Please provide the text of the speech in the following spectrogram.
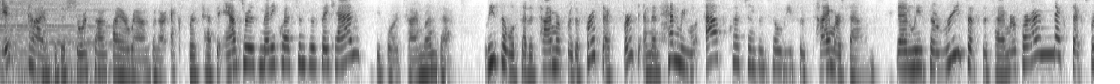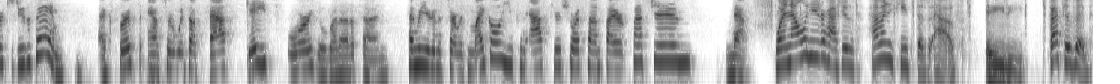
It's time for the Shorts on Fire round when our experts have to answer as many questions as they can before time runs out. Lisa will set a timer for the first expert, and then Henry will ask questions until Lisa's timer sounds. Then Lisa resets the timer for our next expert to do the same. Experts answer with a fast gate, or you'll run out of time. Henry, you're going to start with Michael. You can ask your Shorts on Fire questions now. When an alligator hatches, how many teeth does it have? 80. Fact or fib?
